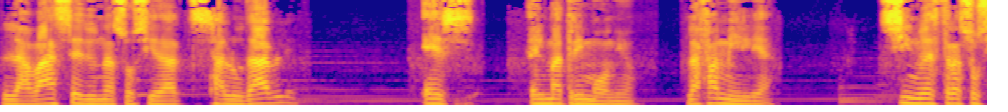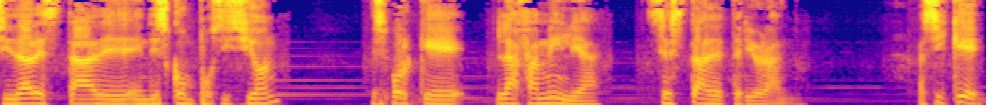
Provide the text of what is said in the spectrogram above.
la base de una sociedad saludable es el matrimonio, la familia. Si nuestra sociedad está en descomposición, es porque la familia se está deteriorando. Así que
